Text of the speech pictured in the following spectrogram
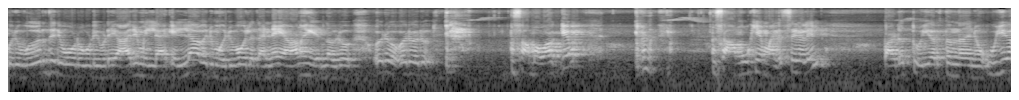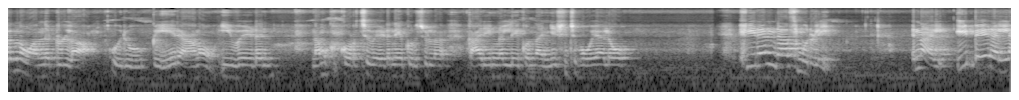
ഒരു വേർതിരിവോടുകൂടി ഇവിടെ ആരുമില്ല. എല്ലാവരും ഒരുപോലെ തന്നെയാണ് എന്നൊരു ഒരു ഒരു സമവാക്യം സാമൂഹ്യ മനസ്സുകളിൽ പടുത്തുയർത്തുന്നതിന് ഉയർന്നു വന്നിട്ടുള്ള ഒരു പേരാണോ ഈ വേടൻ? നമുക്ക് കുറച്ച് വേടനെ കുറിച്ചുള്ള കാര്യങ്ങളിലേക്കൊന്ന് അന്വേഷിച്ചു പോയാലോ? ഹിരൺദാസ് മുരളി. എന്നാൽ ഈ പേരല്ല.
